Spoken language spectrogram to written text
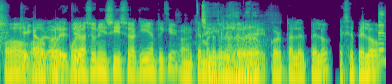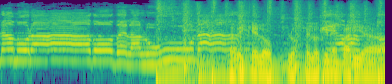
Oh, Qué oh, cabrones, ¿puedo, puedo tío. hacer un inciso aquí, Enrique, con el tema Sí, que tú has claro, dicho de claro. cortarle el pelo? Ese pelo, enamorado de la luna. sabéis que los, los pelos tienen varias,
